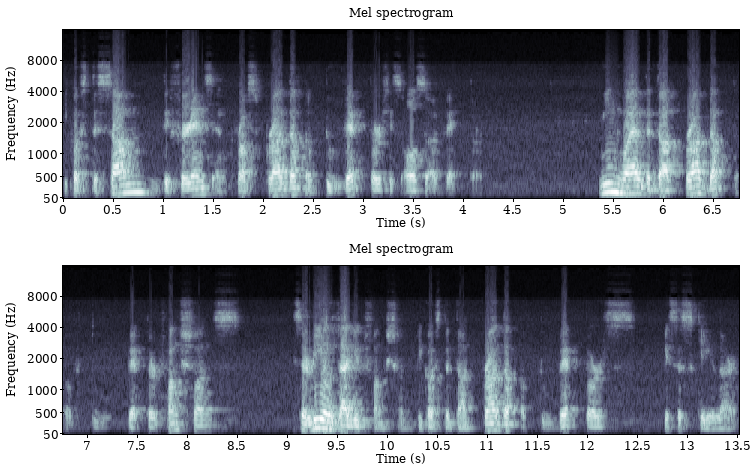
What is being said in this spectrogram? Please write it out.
because the sum, difference, and cross product of two vectors is also a vector. Meanwhile, the dot product of two vector functions is a real valued function because the dot product of two vectors is a scalar.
